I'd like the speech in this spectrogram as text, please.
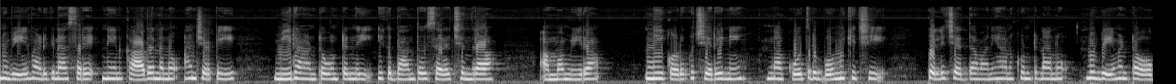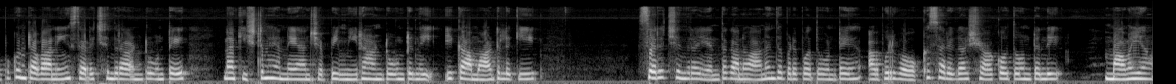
నువ్వేం అడిగినా సరే నేను కాదనను అని చెప్పి మీరా అంటూ ఉంటుంది. ఇక దాంతో శరచంద్ర అమ్మ మీరా నీ కొడుకు చెర్రిని నా కూతురు భూమికిచ్చి పెళ్ళి చేద్దామని అనుకుంటున్నాను. నువ్వేమంటావు ఒప్పుకుంటావా అని శరచంద్ర అంటూ ఉంటే నాకు ఇష్టమే అన్నయ్య అని చెప్పి మీరా అంటూ ఉంటుంది. ఇక ఆ మాటలకి శరత్చంద్ర ఎంతగానో ఆనందపడిపోతూ ఉంటే అపూర్వ ఒక్కసారిగా షాక్ అవుతూ ఉంటుంది. మామయ్య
